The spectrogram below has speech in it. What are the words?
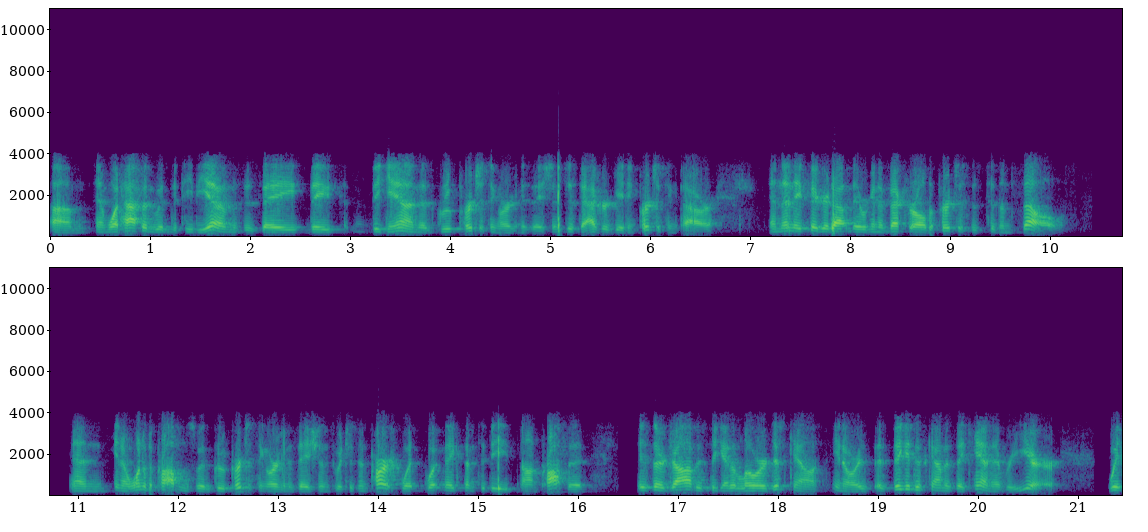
Um, and what happened with the PBMs is they they began as group purchasing organizations, just aggregating purchasing power, and then they figured out they were going to vector all the purchases to themselves. And you know, one of the problems with group purchasing organizations, which is in part what what makes them to be nonprofit, is their job is to get a lower discount, you know, or as, as big a discount as they can every year. Which,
